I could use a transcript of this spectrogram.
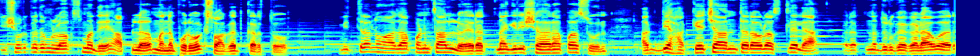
किशोर कदम ब्लॉग्समध्ये आपलं मनपूर्वक स्वागत करतो. मित्रांनो आज आपण चाललोय रत्नागिरी शहरापासून अगदी हाकेच्या अंतरावर असलेल्या रत्नदुर्ग गडावर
